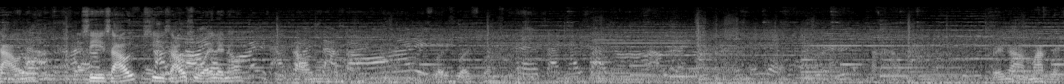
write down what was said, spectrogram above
สาวเนาะสี่สาวสี่สาวสวยเลยเนาะสาวน้อยสวยสวยสวยนะครับสวยงามมากเลย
